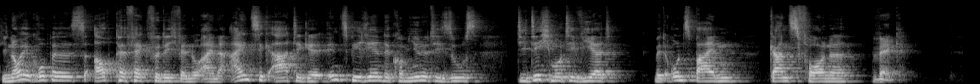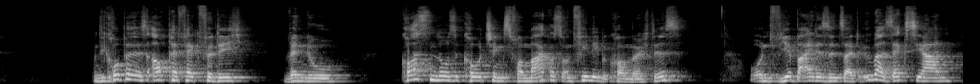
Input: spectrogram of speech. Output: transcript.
Die neue Gruppe ist auch perfekt für dich, wenn du eine einzigartige, inspirierende Community suchst, die dich motiviert, mit uns beiden ganz vorne weg. Und die Gruppe ist auch perfekt für dich, wenn du kostenlose Coachings von Markus und Feli bekommen möchtest. Und wir beide sind seit über sechs Jahren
